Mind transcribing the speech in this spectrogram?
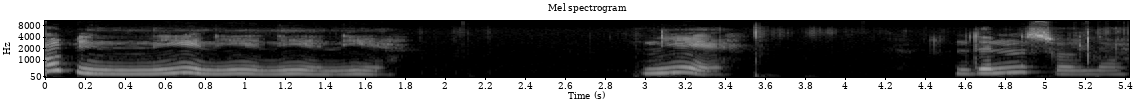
Abi niye niye niye niye? Niye? Nedenini söyle.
